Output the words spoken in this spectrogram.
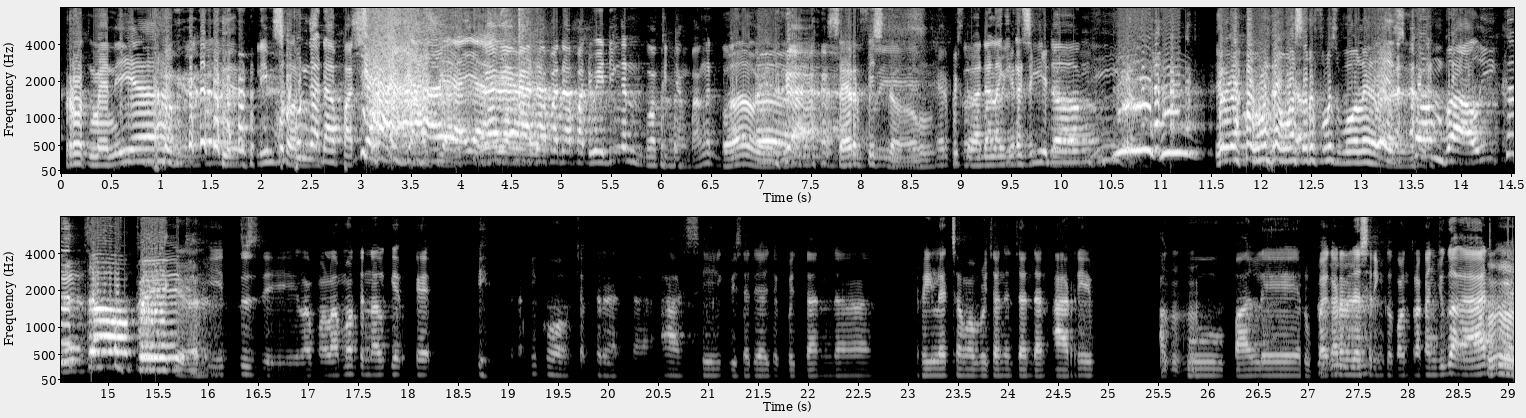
Roadman iya. Limput pun nggak dapat. Iya, iya, iya, iya. Nggak, nggak, nggak dapat dapat di wedding kan gua kenyang banget gua. Wow, ya. Servis dong. Kalau dong, ada lagi rezeki dong. Yuk yang undang Waser Plus boleh lah. Yes, kembali ke topik. Iya. Itu sih lama-lama kenal gap kayak ih anak ini kocak ternyata asik bisa diajak bercanda relate sama bercanda-candaan Arif aku Pale rupanya karena udah sering ke kontrakan juga kan Mm,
